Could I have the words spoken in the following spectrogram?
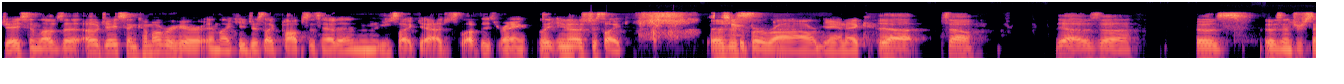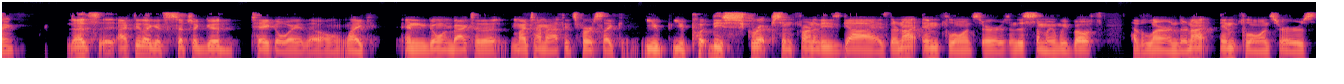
Jason loves it. Oh, Jason, come over here, and like he just like pops his head in, and he's just like, yeah, I just love these rings. Like you know, it's just like it was just super raw, organic. yeah. So yeah, it was uh, it was it was interesting. That's I feel like it's such a good takeaway though. Like and going back to the my time athletes first, like you you put these scripts in front of these guys. They're not influencers, and this is something we both have learned. They're not influencers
